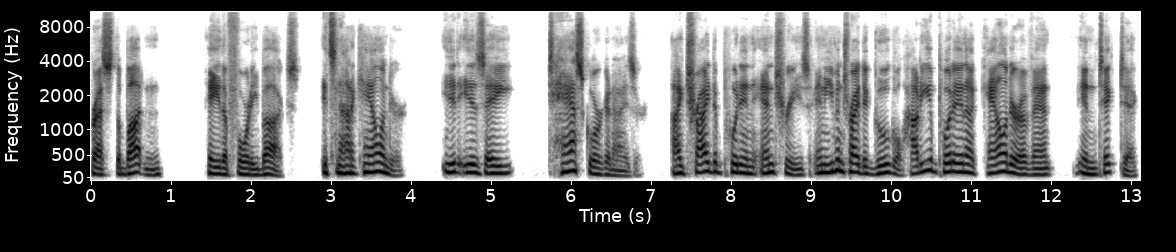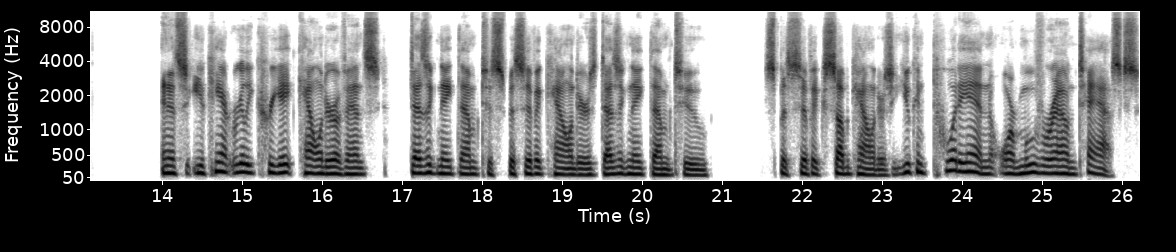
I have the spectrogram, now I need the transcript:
Press the button, pay the 40 bucks. It's not a calendar. It is a task organizer. I tried to put in entries and even tried to Google how do you put in a calendar event in Tick Tick? And it's you can't really create calendar events, designate them to specific calendars, designate them to specific sub calendars. You can put in or move around tasks.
